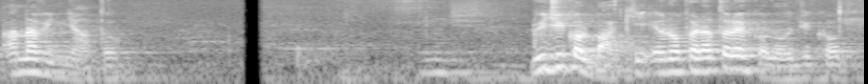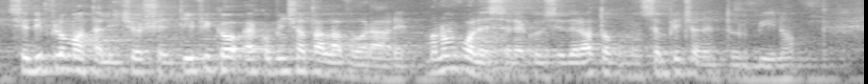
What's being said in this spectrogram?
Anna Vignato. Luigi Colbacchi è un operatore ecologico, si è diplomato al liceo scientifico e ha cominciato a lavorare, ma non vuole essere considerato come un semplice netturbino.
